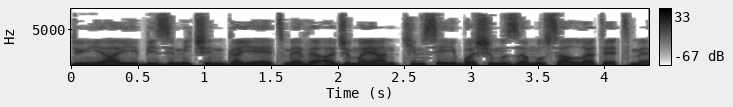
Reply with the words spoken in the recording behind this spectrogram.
dünyayı bizim için gaye etme ve acımayan kimseyi başımıza musallat etme.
